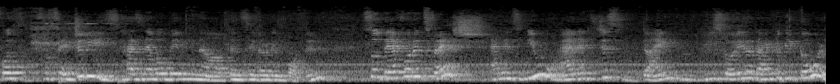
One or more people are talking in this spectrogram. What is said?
for, for centuries has never been uh, considered important. So therefore it's fresh and it's new and it's just dying, these stories are dying to be told.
